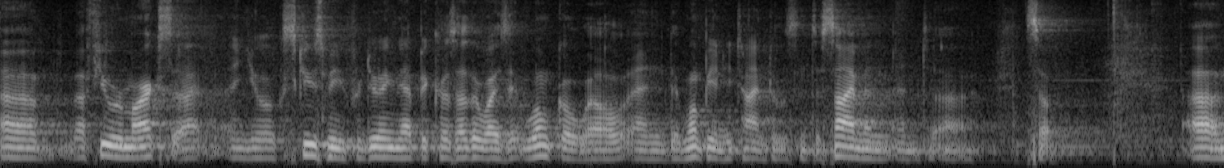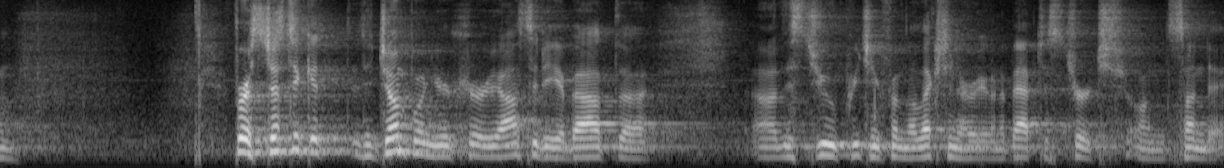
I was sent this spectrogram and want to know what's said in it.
uh, a few remarks, uh, and you'll excuse me for doing that because otherwise it won't go well, and there won't be any time to listen to Simon, and uh, so. First, just to get to jump on your curiosity about uh, uh, this Jew preaching from the lectionary on a Baptist church on Sunday.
